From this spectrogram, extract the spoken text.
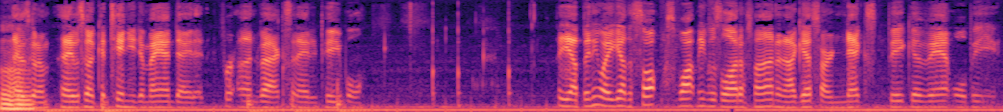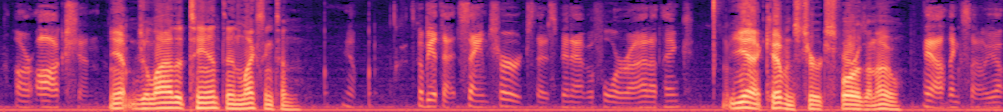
They was Mhm. they was going to continue to mandate it for unvaccinated people. But yeah, but anyway, yeah, the swap, swap meet was a lot of fun, and I guess our next big event will be our auction. yep, July the 10th in Lexington. Yep. It's going to be at that same church that it's been at before, right? I think. Yeah, at Kevin's church, as far as I know. Yeah, I think so. Yeah.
